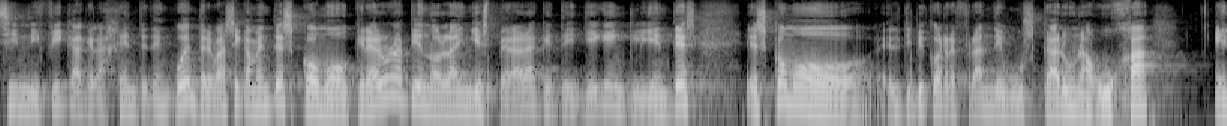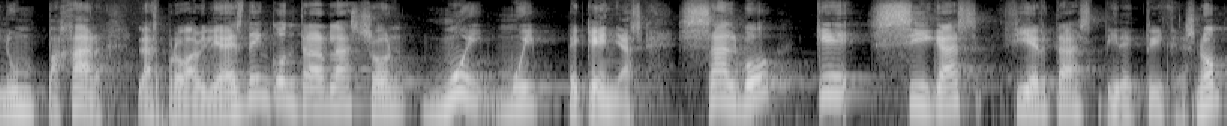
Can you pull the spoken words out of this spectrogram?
significa que la gente te encuentre. Básicamente es como crear una tienda online y esperar a que te lleguen clientes. Es como el típico refrán de buscar una aguja en un pajar. Las probabilidades de encontrarla son muy, muy pequeñas, salvo que sigas ciertas directrices, ¿no?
